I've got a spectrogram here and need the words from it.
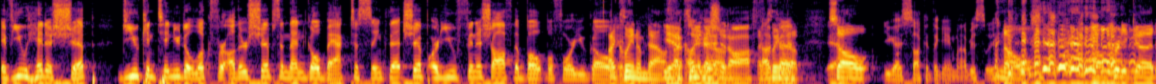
if you hit a ship, do you continue to look for other ships and then go back to sink that ship, or do you finish off the boat before you go? I and- clean them down. Yeah, I clean clean it the shit off. I clean it up. Yeah. So You guys suck at the game, obviously. No, no, pretty good.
